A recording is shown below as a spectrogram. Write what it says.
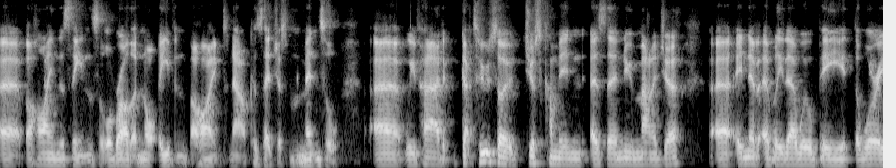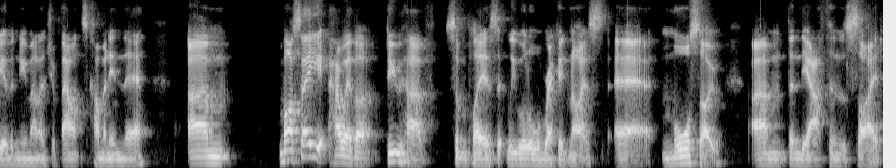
uh, behind the scenes, or rather, not even behind now because they're just mental. Uh, we've had Gattuso just come in as their new manager. Uh, inevitably, there will be the worry of a new manager bounce coming in there. Um, Marseille, however, do have some players that we will all recognise uh, more so um, than the Athens side.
